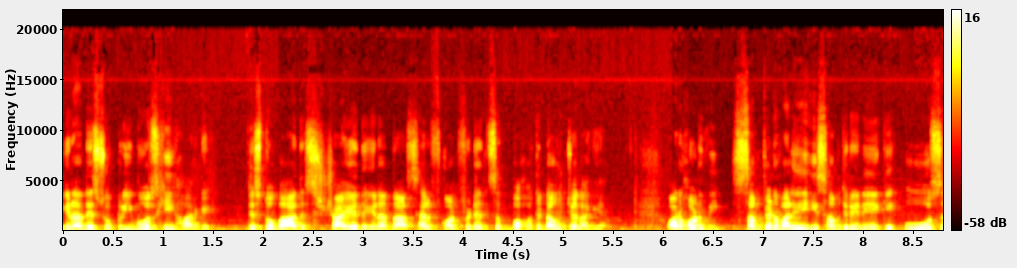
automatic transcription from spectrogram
ਇਹਨਾਂ ਦੇ ਸੁਪਰੀਮੋਜ਼ ਹੀ ਹਾਰ ਗਏ, ਜਿਸ ਤੋਂ ਬਾਅਦ ਸ਼ਾਇਦ ਇਹਨਾਂ ਦਾ ਸੈਲਫ ਕੌਨਫੀਡੈਂਸ ਬਹੁਤ ਡਾਊਨ ਚਲਾ ਗਿਆ। ਔਰ ਹੁਣ ਵੀ ਸਮਝਣ ਵਾਲੇ ਇਹੀ ਸਮਝ ਰਹੇ ਨੇ ਕਿ ਉਸ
